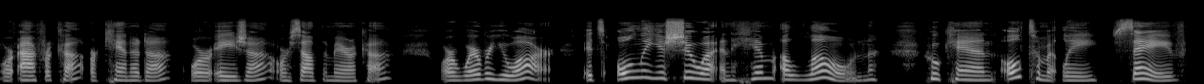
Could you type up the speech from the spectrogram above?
or Africa or Canada or Asia or South America or wherever you are, it's only Yeshua and Him alone who can ultimately save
